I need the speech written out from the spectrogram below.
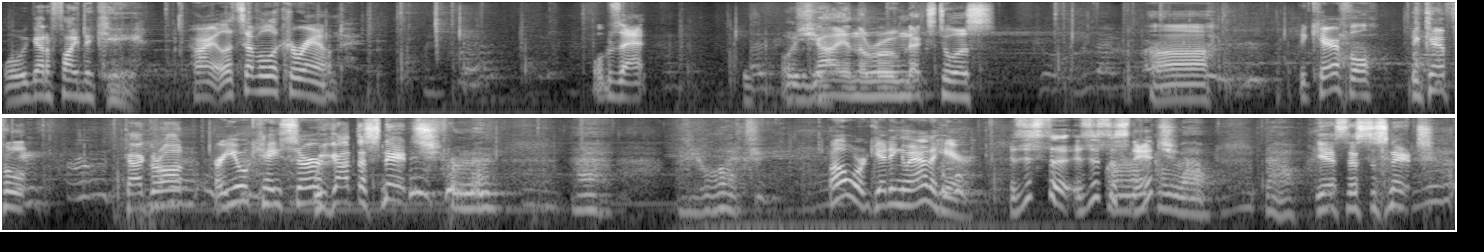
well, we gotta find a key. All right, let's have a look around. What was that? There's a guy in the room next to us. Uh, be careful. Be careful, Kakarot. Are you okay, sir? We got the snitch. What? oh, we're getting him out of here. Is this the is this the snitch? Yes, that's the snitch. Oh,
